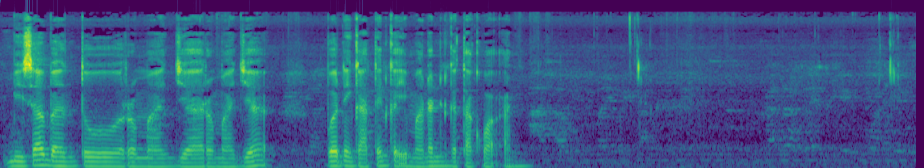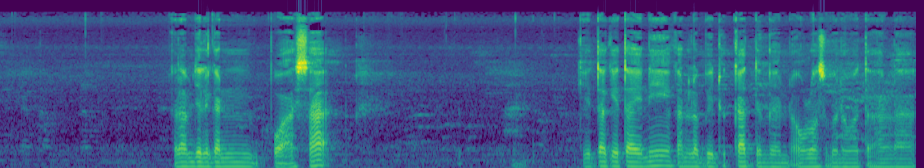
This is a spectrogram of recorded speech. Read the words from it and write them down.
bisa bantu remaja-remaja buat ningkatin keimanan dan ketakwaan. Dalam menjalankan puasa, kita kita ini akan lebih dekat dengan Allah Subhanahu wa taala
